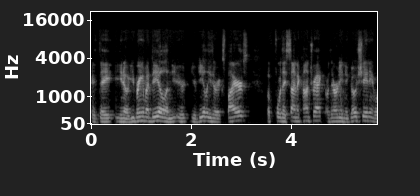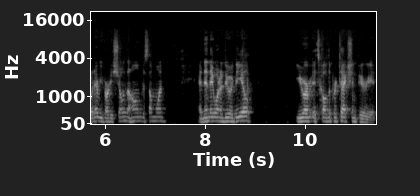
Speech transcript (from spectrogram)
if they, you know, you bring them a deal and your, your deal either expires before they sign a contract or they're already negotiating or whatever, you've already shown the home to someone, and then they want to do a deal, you are, it's called the protection period,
